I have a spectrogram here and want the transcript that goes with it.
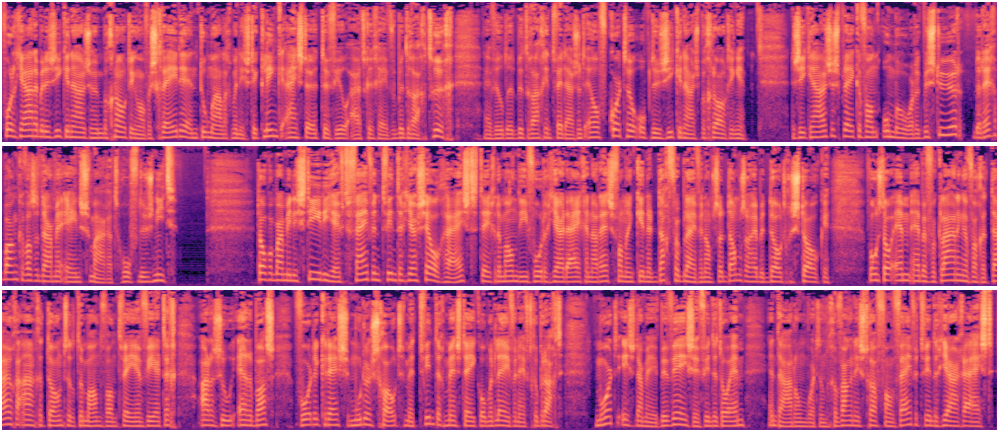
Vorig jaar hebben de ziekenhuizen hun begroting overschreden en toenmalig minister Klink eiste het te veel uitgegeven bedrag terug. Hij wilde het bedrag in 2011 korten op de ziekenhuisbegrotingen. De ziekenhuizen spreken van onbehoorlijk bestuur. De rechtbank was het daarmee eens, maar het hof dus niet. Het Openbaar Ministerie heeft 25 jaar cel geëist tegen de man die vorig jaar de eigenares van een kinderdagverblijf in Amsterdam zou hebben doodgestoken. Volgens de OM hebben verklaringen van getuigen aangetoond dat de man van 42, Arzu Erbas, voor de crash moederschoot met 20 messteken om het leven heeft gebracht. Moord is daarmee bewezen, vindt het OM, en daarom wordt een gevangenisstraf van 25 jaar geëist.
